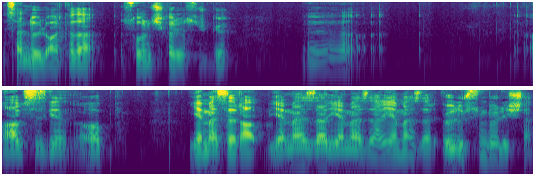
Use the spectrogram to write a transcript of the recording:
E Sen de öyle arkada sorun çıkarıyorsun çünkü. Ee, abi siz gelin hop. Yemezler abi. Yemezler yemezler yemezler. Ölürsün böyle işte.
